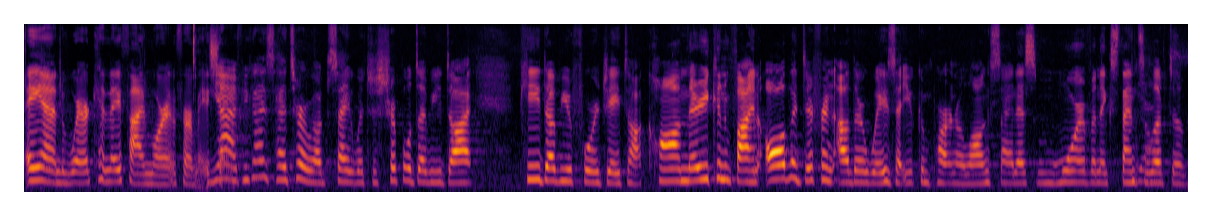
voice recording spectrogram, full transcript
And where can they find more information? Yeah, if you guys head to our website, which is www.pw4j.com, there you can find all the different other ways that you can partner alongside us, more of an extensive yes. list of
